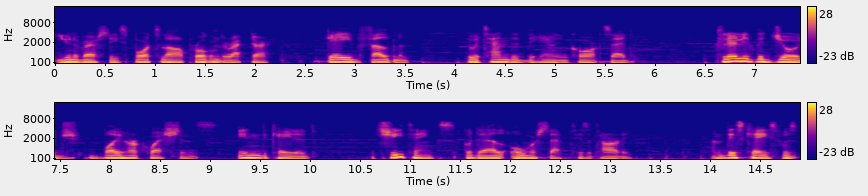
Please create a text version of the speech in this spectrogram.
University Sports Law Program Director Gabe Feldman, who attended the hearing in court, said, Clearly, the judge, by her questions, indicated that she thinks Goodell overstepped his authority, and this case was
